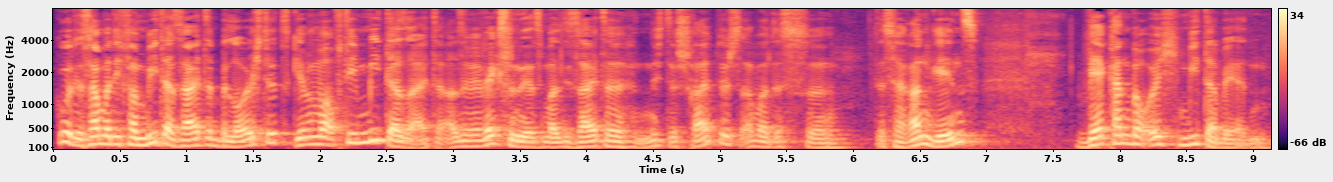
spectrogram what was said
Gut, jetzt haben wir die Vermieterseite beleuchtet. Gehen wir mal auf die Mieterseite. Also wir wechseln jetzt mal die Seite nicht des Schreibtischs, aber des, äh, des Herangehens. Wer kann bei euch Mieter werden?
